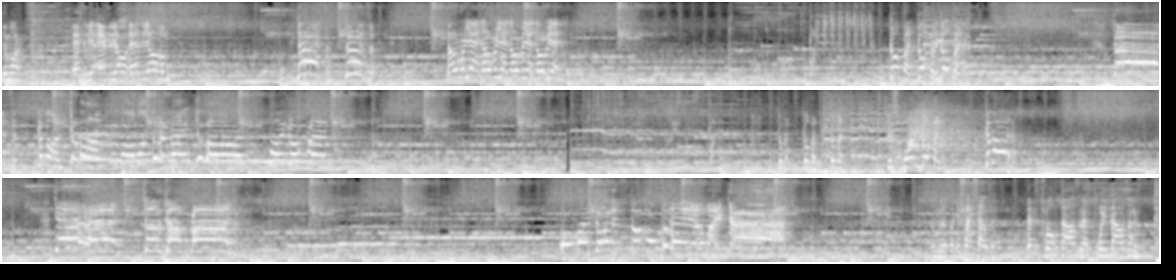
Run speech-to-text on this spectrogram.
Two more. It has to be, it has to be all, it has to be all of them. Yes! Yes! Not over yet, not over yet, not over yet, not over yet. Girlfriend, girlfriend, girlfriend. Yes! Come on, come on. Girlfriend, girlfriend, girlfriend. Just one girlfriend. Come on! Yes! Two girlfriends! Oh my god, it's double pay! Oh my god! I'm gonna fucking pass out. That's 12,000, that's 20,000.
